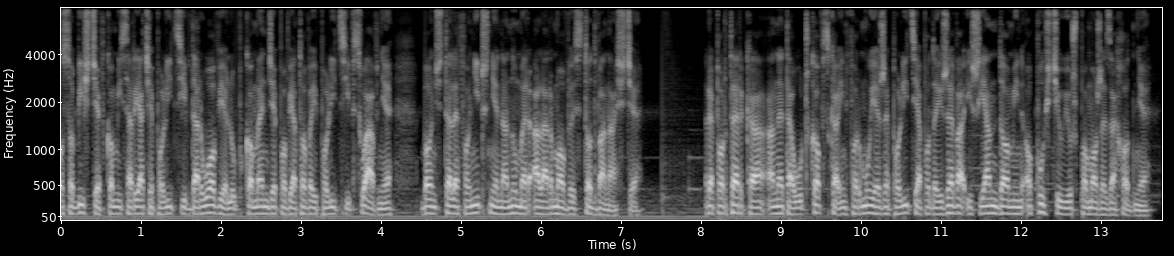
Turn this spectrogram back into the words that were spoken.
osobiście w komisariacie policji w Darłowie lub komendzie powiatowej policji w Sławnie, bądź telefonicznie na numer alarmowy 112. Reporterka Aneta Łuczkowska informuje, że policja podejrzewa, iż Jan Domin opuścił już Pomorze Zachodnie.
